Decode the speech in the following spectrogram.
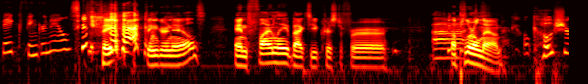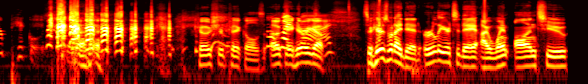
fake fingernails. Fake fingernails. And finally, back to you, Christopher. a Uh, plural noun. kosher pickles. Kosher pickles. Oh okay, my here we go. So here's what I did. Earlier today, I went on to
